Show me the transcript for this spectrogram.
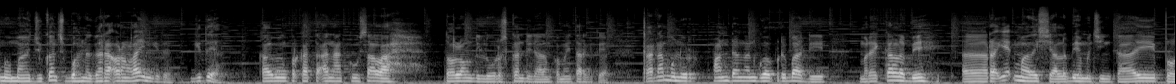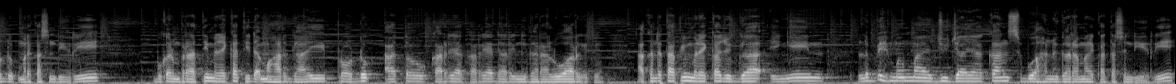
memajukan sebuah negara orang lain gitu. Gitu ya. Kalau memang perkataan aku salah, tolong diluruskan di dalam komentar gitu ya. Karena menurut pandangan gua pribadi, mereka lebih uh, rakyat Malaysia lebih mencintai produk mereka sendiri bukan berarti mereka tidak menghargai produk atau karya-karya dari negara luar gitu. Akan tetapi mereka juga ingin lebih memajujayakan sebuah negara mereka tersendiri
